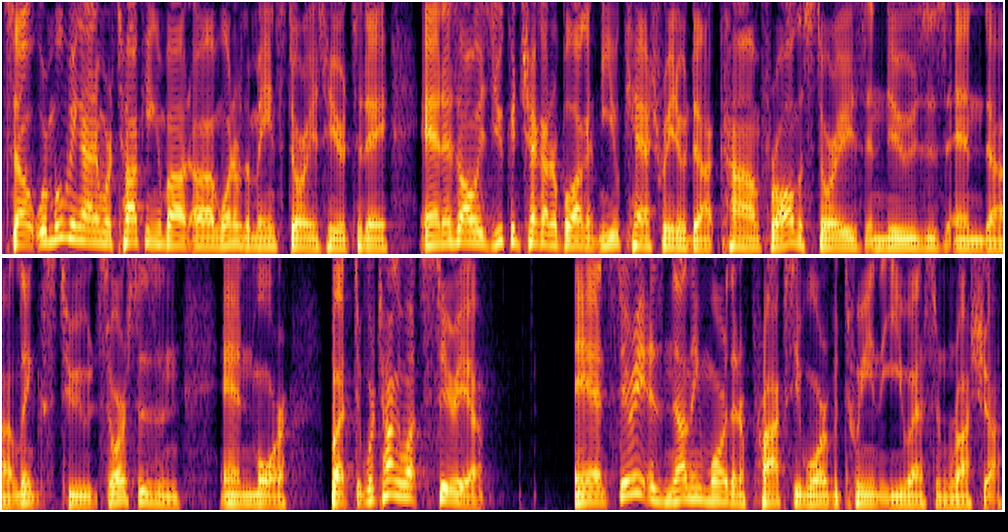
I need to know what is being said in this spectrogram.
So we're moving on and we're talking about uh, one of the main stories here today. And as always, you can check out our blog at neocashradio.com for all the stories and news and uh, links to sources and, and more. But we're talking about Syria. And Syria is nothing more than a proxy war between the U.S. and Russia.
